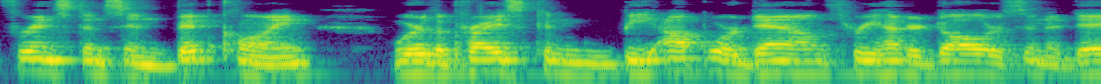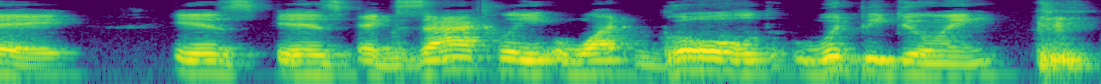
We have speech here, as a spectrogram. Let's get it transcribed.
for instance, in Bitcoin, where the price can be up or down $300 in a day is is exactly what gold would be doing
